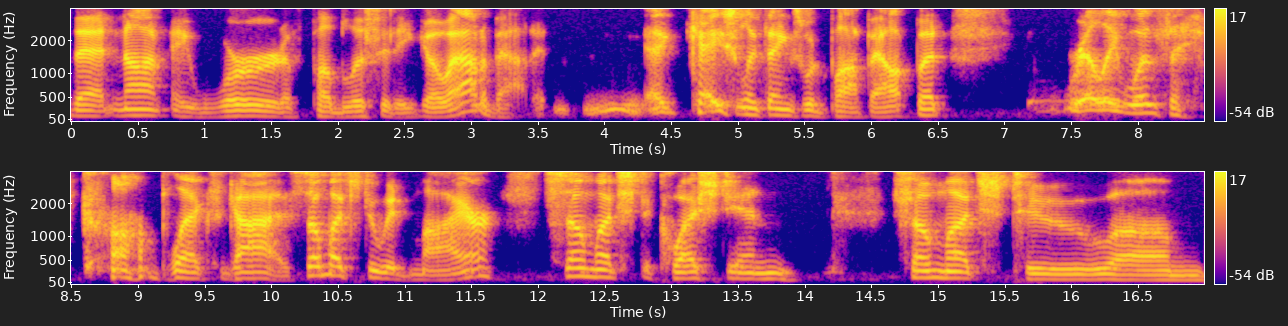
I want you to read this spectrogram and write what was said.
that not a word of publicity go out about it. Occasionally things would pop out, but really was a complex guy. So much to admire, so much to question, so much to um,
